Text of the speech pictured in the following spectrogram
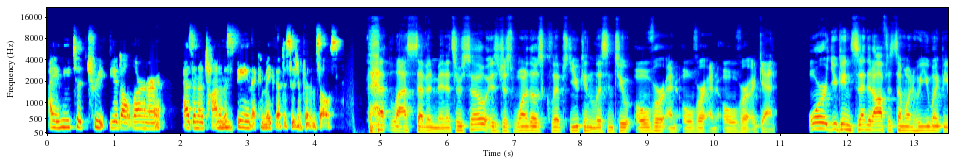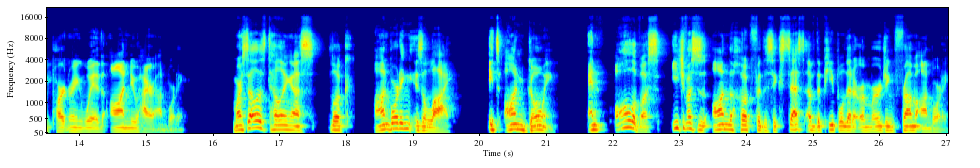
I need to treat the adult learner as an autonomous being that can make that decision for themselves that last seven minutes or so is just one of those clips you can listen to over and over and over again or you can send it off to someone who you might be partnering with on new hire onboarding. Marcela is telling us look, onboarding is a lie, it's ongoing. And all of us, each of us is on the hook for the success of the people that are emerging from onboarding.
